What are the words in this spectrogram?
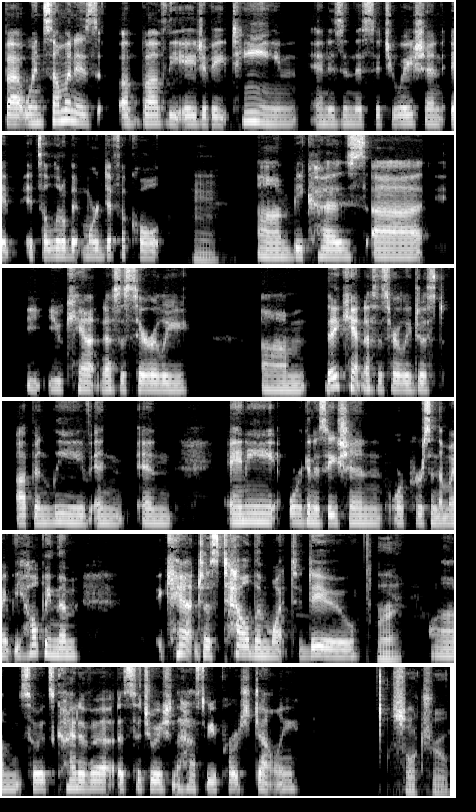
but when someone is above the age of 18 and is in this situation, it, it's a little bit more difficult Hmm. um, because uh, y- you can't necessarily um, they can't necessarily just up and leave and and any organization or person that might be helping them can't just tell them what to do. Right. Um, so it's kind of a, a, situation that has to be approached gently. So true.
